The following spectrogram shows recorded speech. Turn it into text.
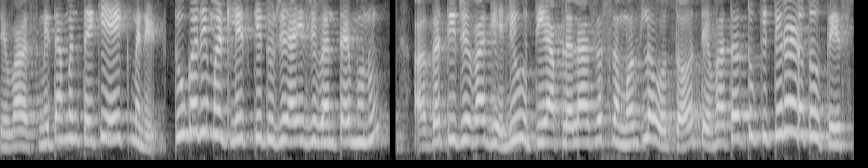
तेव्हा अस्मिता म्हणते की एक मिनिट तू कधी म्हटलीस की तुझी आई जिवंत आहे म्हणून? अगं ती जेव्हा गेली होती आपल्याला असं समजलं होतं तेव्हा तर तू किती रडत होतीस.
